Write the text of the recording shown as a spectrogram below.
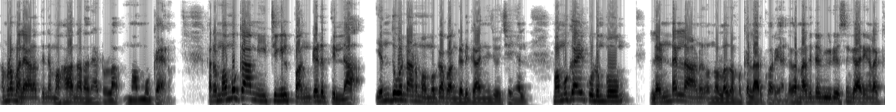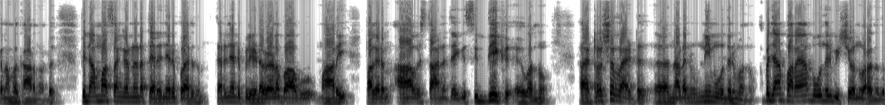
നമ്മുടെ മലയാളത്തിന്റെ മഹാനടനായിട്ടുള്ള മമ്മൂക്കയാണ്. കാരണം മമ്മൂക്ക ആ മീറ്റിംഗിൽ പങ്കെടുത്തില്ല. എന്തുകൊണ്ടാണ് മമ്മൂക്ക പങ്കെടുക്കാന്ന് ചോദിച്ചു കഴിഞ്ഞാൽ മമ്മൂക്കായി കുടുംബവും ലണ്ടനിലാണ് എന്നുള്ളത് നമുക്ക് എല്ലാവർക്കും അറിയാമല്ലോ. കാരണം അതിന്റെ വീഡിയോസും കാര്യങ്ങളൊക്കെ നമ്മൾ കാണുന്നുണ്ട്. പിന്നെ അമ്മ സംഘടനയുടെ തെരഞ്ഞെടുപ്പായിരുന്നു. തെരഞ്ഞെടുപ്പിൽ ഇടവേള ബാബു മാറി പകരം ആ ഒരു സ്ഥാനത്തേക്ക് സിദ്ദീഖ് വന്നു. ട്രഷററായിട്ട് നടൻ ഉണ്ണി മൂതനും വന്നു. അപ്പൊ ഞാൻ പറയാൻ പോകുന്ന ഒരു വിഷയം എന്ന് പറയുന്നത്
